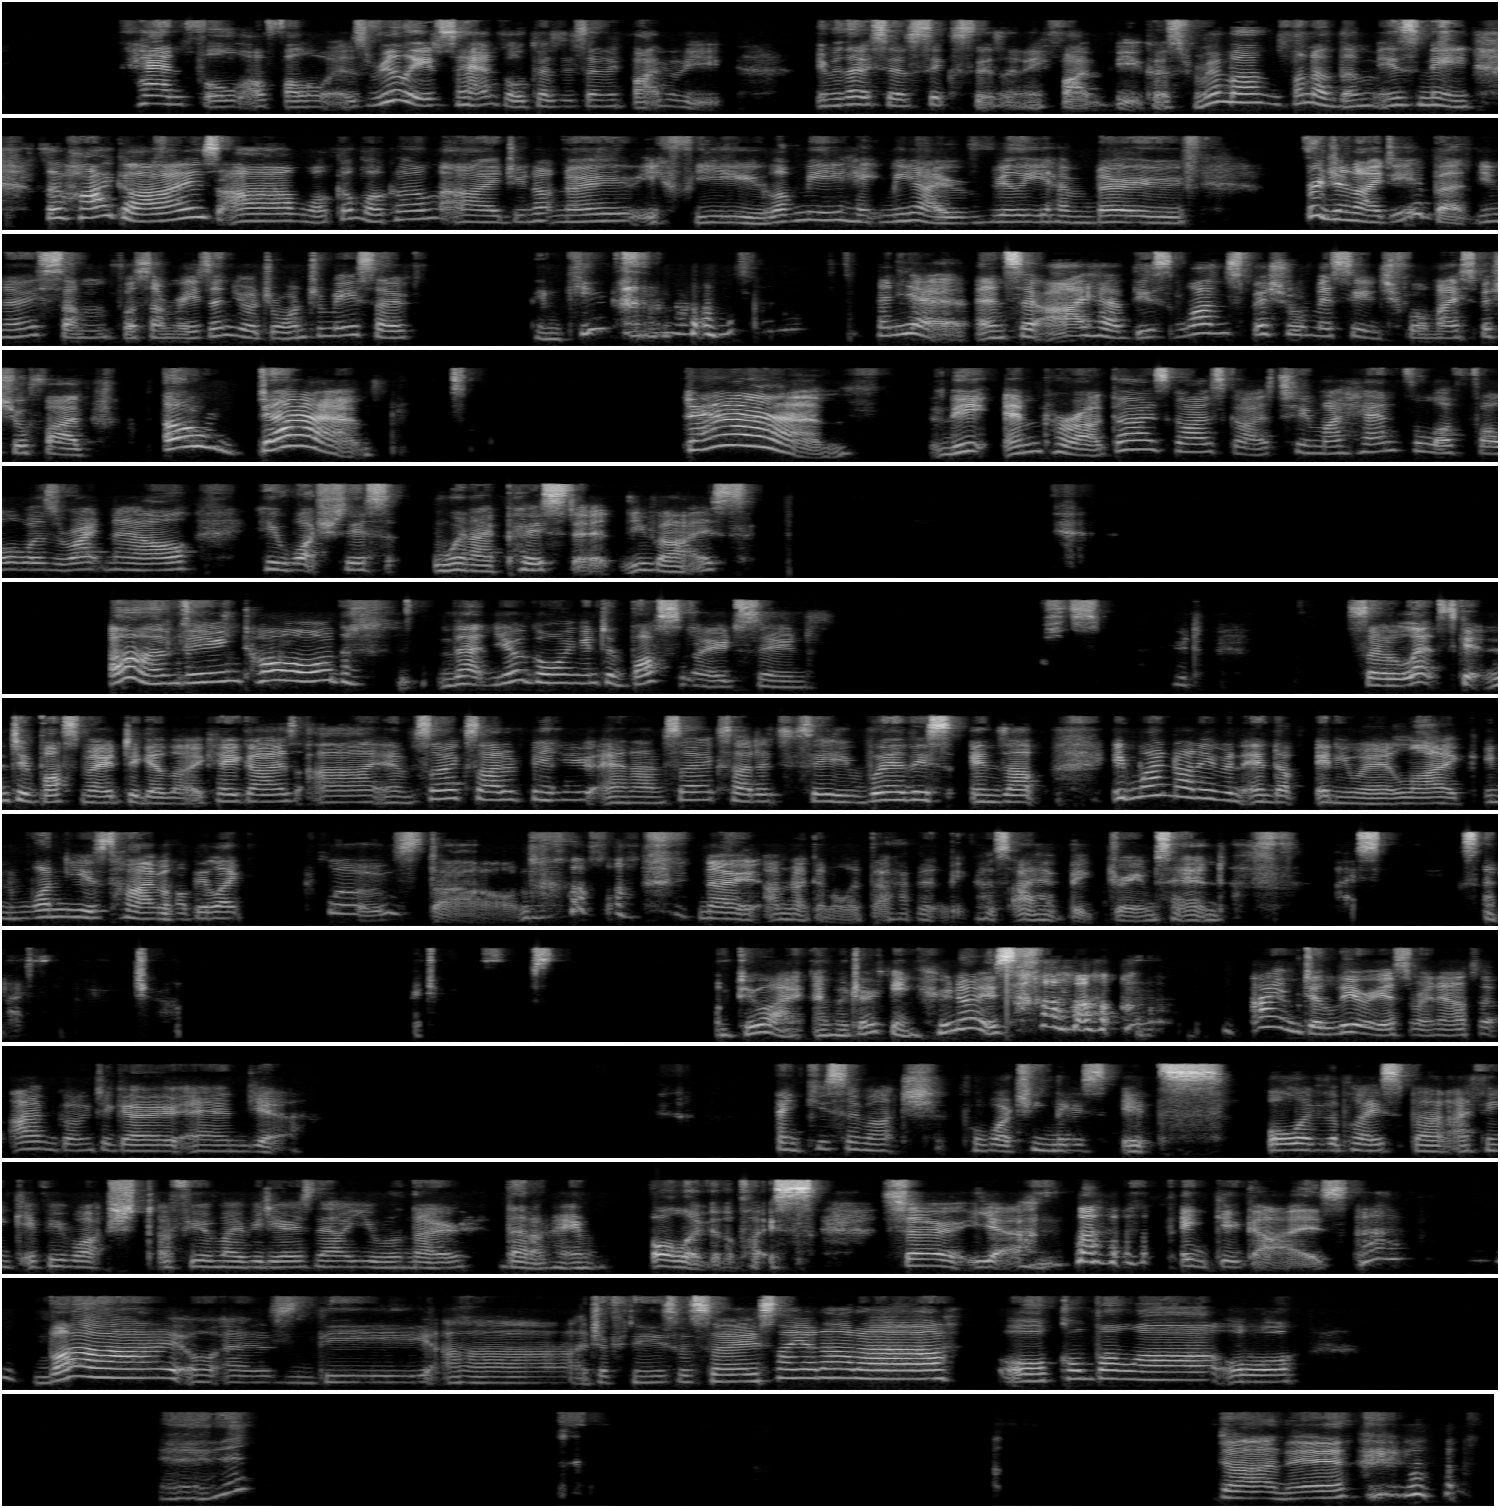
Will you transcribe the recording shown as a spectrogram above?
handful of followers. Really, it's a handful because it's only five of you. Even though it says six, there's only five of you because remember, one of them is me. So hi guys, um, welcome, welcome. I do not know if you love me, hate me. I really have no friggin' idea, but you know, some for some reason you're drawn to me, so thank you. and yeah, and so I have this one special message for my special five. Oh damn! Damn! the emperor guys guys guys to my handful of followers right now who watch this when i post it you guys i'm being told that you're going into boss mode soon so let's get into boss mode together okay guys i am so excited for you and i'm so excited to see where this ends up it might not even end up anywhere like in one year's time i'll be like close down. no, I'm not going to let that happen because I have big dreams and I see things and I see or do I? Am I joking? Who knows? I'm delirious right now, so I'm going to go and yeah. Thank you so much for watching this. It's all over the place, but I think if you watched a few of my videos now, you will know that I'm all over the place. So, yeah, thank you guys. Bye, or as the uh, Japanese would say, sayonara, or konbanwa, or. Eh? Done it. Eh?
